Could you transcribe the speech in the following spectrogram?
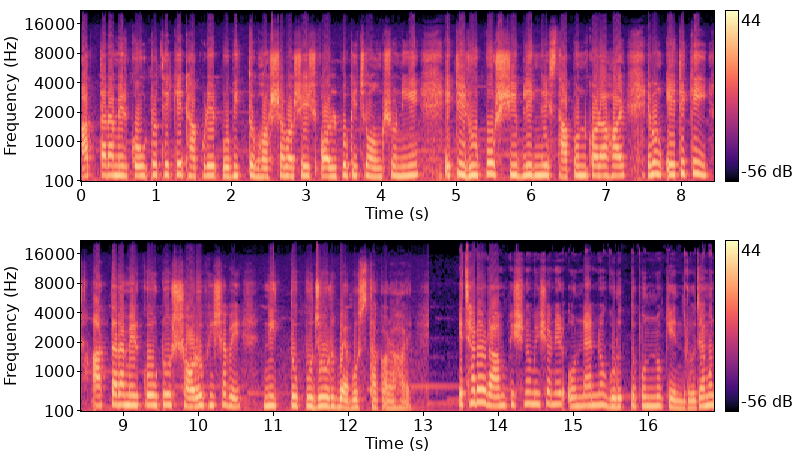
আত্মারামের কৌটো থেকে ঠাকুরের পবিত্র ভস্মাবশেষ অল্প কিছু অংশ নিয়ে একটি রূপোর শিবলিঙ্গে স্থাপন করা হয় এবং এটিকেই আত্মারামের কৌটোর স্বরূপ হিসাবে নিত্য পুজোর ব্যবস্থা করা হয়। এছাড়াও রামকৃষ্ণ মিশনের অন্যান্য গুরুত্বপূর্ণ কেন্দ্র যেমন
